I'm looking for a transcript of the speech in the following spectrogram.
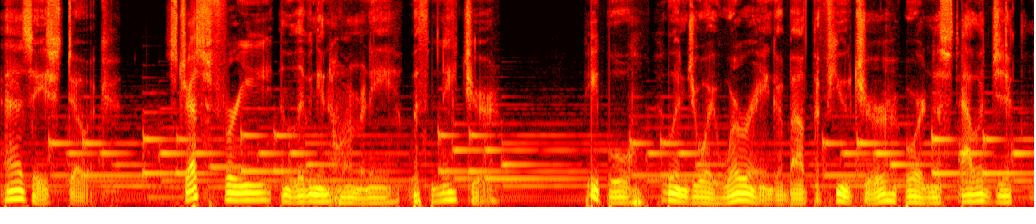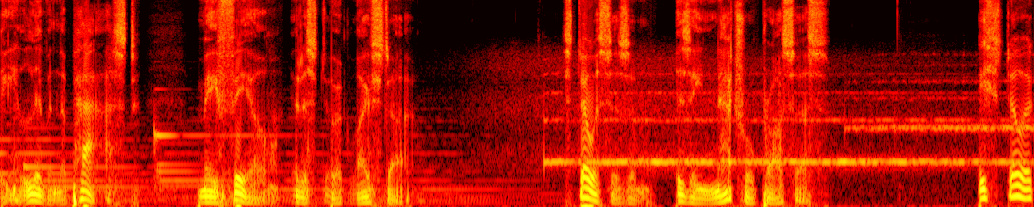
as a Stoic, stress free and living in harmony with nature. People who enjoy worrying about the future or nostalgically live in the past may fail at a Stoic lifestyle. Stoicism is a natural process a Stoic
